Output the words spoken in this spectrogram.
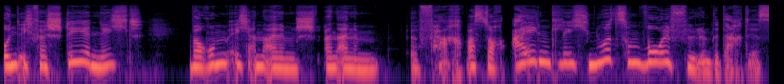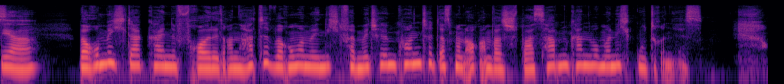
Und ich verstehe nicht, warum ich an einem, an einem äh, Fach, was doch eigentlich nur zum Wohlfühlen gedacht ist. Ja. Warum ich da keine Freude dran hatte, warum man mir nicht vermitteln konnte, dass man auch an was Spaß haben kann, wo man nicht gut drin ist.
